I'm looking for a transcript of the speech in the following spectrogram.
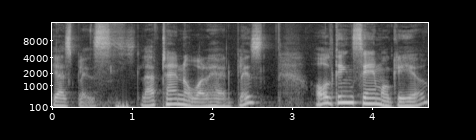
Yes please. Left hand overhead please. All things same okay here.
